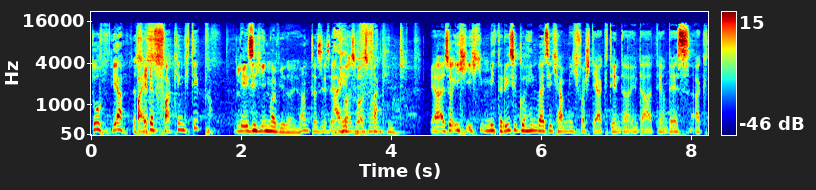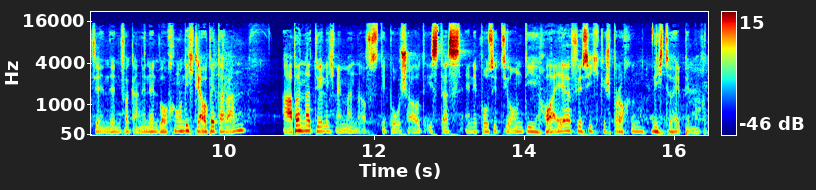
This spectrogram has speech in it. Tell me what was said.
Du, ja, das beide fucking Tipp. Lese ich immer wieder. Ja. Das ist etwas, was man. Fucking Tipp. Ja, also ich, ich mit Risikohinweis, ich habe mich verstärkt in der, in der AT&S-Aktie in den vergangenen Wochen und ich glaube daran. Aber natürlich, wenn man aufs Depot schaut, ist das eine Position, die heuer für sich gesprochen nicht so happy macht.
